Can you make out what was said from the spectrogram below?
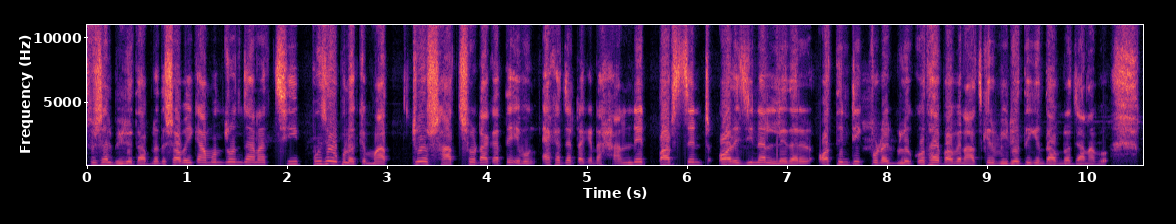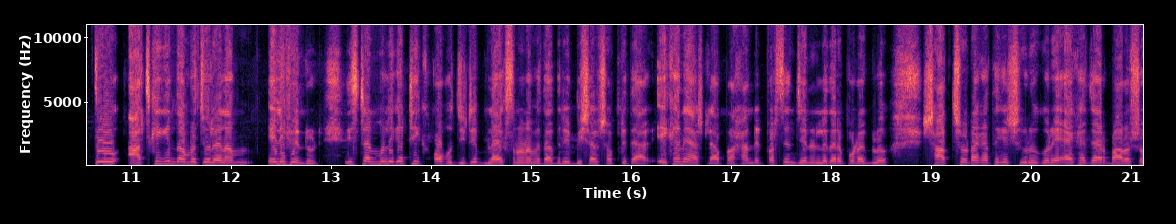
স্পেশাল ভিডিওতে আপনাদের সবাইকে আমন্ত্রণ জানাচ্ছি। পূজা উপলক্ষে মাত্র সাতশো টাকাতে এবং এক হাজার টাকাতে হান্ড্রেড পার্সেন্ট অরিজিনাল লেদারের অথেন্টিক প্রোডাক্টগুলো কোথায় পাবেন আজকের ভিডিওতে কিন্তু আমরা জানাব। তো আজকে কিন্তু আমরা চলে এলাম এলিফেন্ট রোড ইস্টার্ন মল্লিকা ঠিক অপোজিটে ব্ল্যাক সোনো নামে তাদের বিশাল শপটিতে আর এখানে আসলে আপনার হান্ড্রেড পার্সেন্ট জেনুইন লেদারের প্রোডাক্টগুলো সাতশো টাকা থেকে শুরু করে এক হাজার বারোশো,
